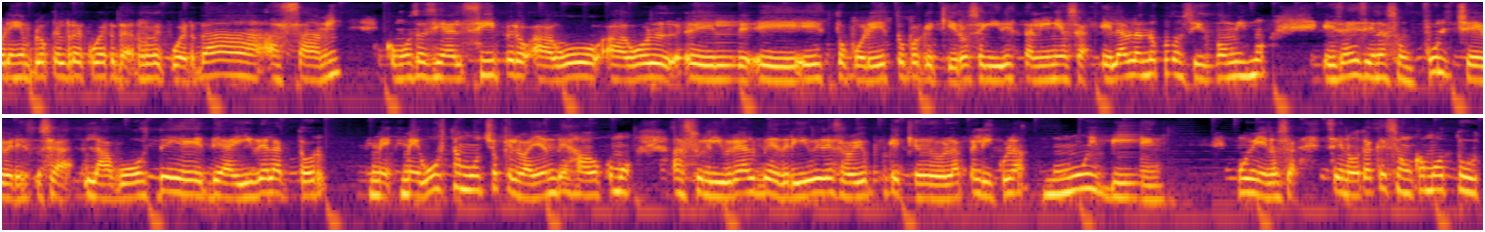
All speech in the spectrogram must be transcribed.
por ejemplo, que él recuerda, recuerda a Sammy, cómo se hacía el sí, pero hago, hago eh, esto por esto porque quiero seguir esta línea. O sea, él hablando consigo mismo, esas escenas son full chéveres. O sea, la voz de, de ahí del actor me, me, gusta mucho que lo hayan dejado como a su libre albedrío y desarrollo porque quedó la película muy bien, muy bien. O sea, se nota que son como tus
